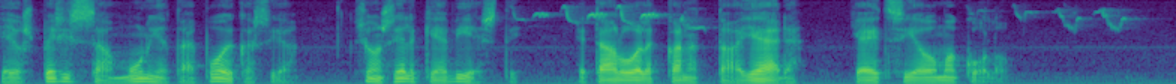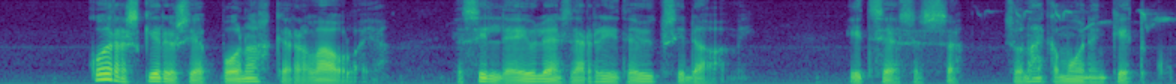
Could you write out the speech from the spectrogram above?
Ja jos pesissä on munia tai poikasia, se on selkeä viesti, että alueelle kannattaa jäädä ja etsiä oma kolo. Koiras kirjosieppo on ahkera laulaja, ja sille ei yleensä riitä yksi daami. Itse asiassa se on aikamoinen ketku.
